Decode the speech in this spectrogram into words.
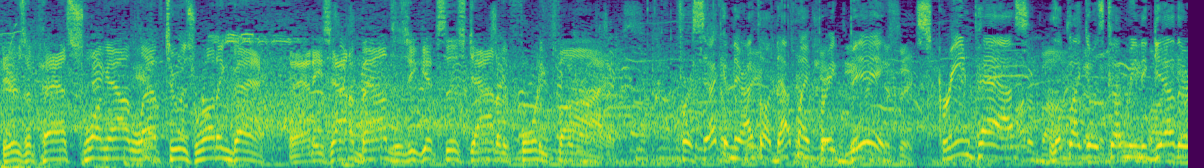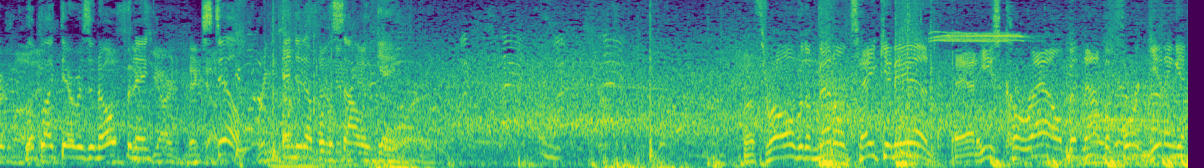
Here's a pass swung out left to his running back. And he's out of bounds as he gets this down to the 45. For a second there, I thought that might break big. Screen pass, looked like it was coming together, looked like there was an opening. Still, ended up with a solid game. The throw over the middle taken in. And he's corralled, but not before getting it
